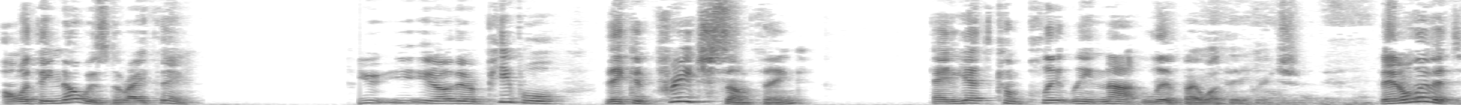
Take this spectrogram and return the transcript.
on what they know is the right thing. You, you know, there are people, they could preach something and yet completely not live by what they preach. They don't live it.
